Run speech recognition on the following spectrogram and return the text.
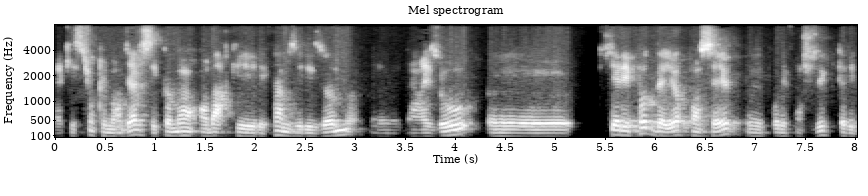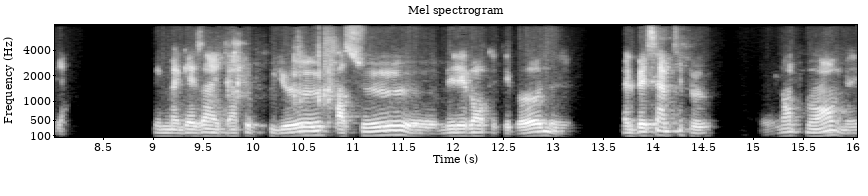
la question primordiale, c'est comment embarquer les femmes et les hommes d'un réseau qui, à l'époque d'ailleurs, pensait, pour les franchisés, que tout allait bien. Les magasins étaient un peu pouilleux, crasseux, mais les ventes étaient bonnes. Elles baissaient un petit peu, lentement, mais,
